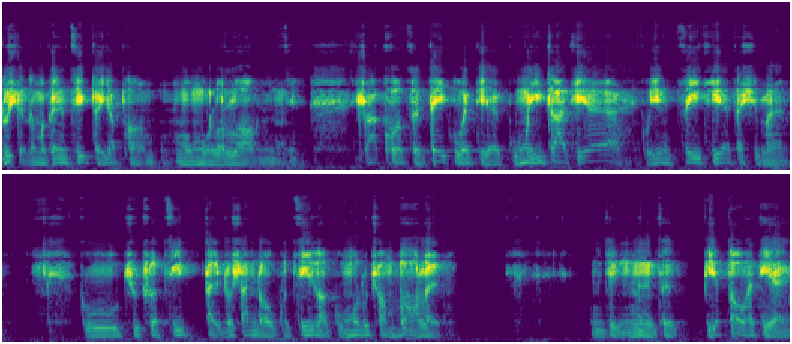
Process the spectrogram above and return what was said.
lúc sau mà cái chỉ tới nhập họ mù mù lò lò trả khó giờ đây của tiền cũng mấy trả tiền cũng những gì tiền但是嘛cũng chú chú chỉ tới đồ sản đồ cũng chỉ là cũng một lúc chọn bỏ lại thì nó biết tao tiền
